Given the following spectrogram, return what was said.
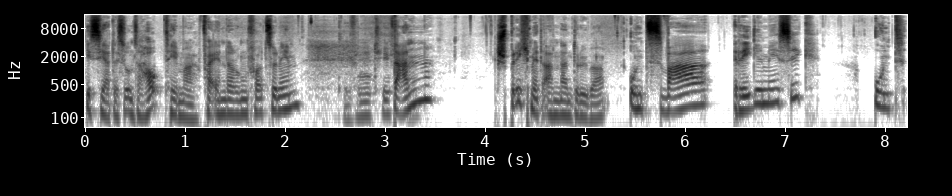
ist ja das unser Hauptthema, Veränderungen vorzunehmen, Definitiv. dann sprich mit anderen drüber. Und zwar regelmäßig und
